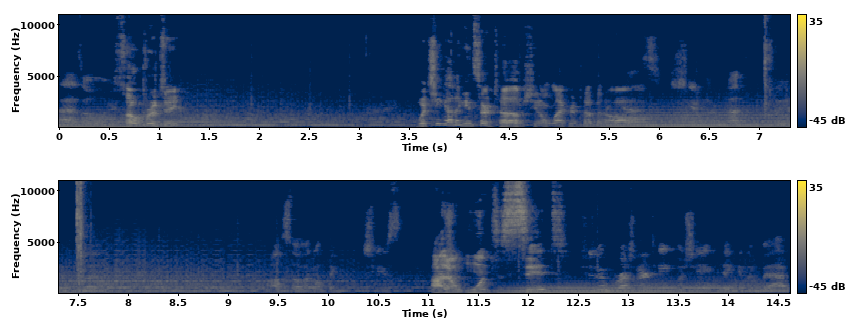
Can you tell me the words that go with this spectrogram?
that. As, as always. So pretty. What she got against her tub? She don't like her tub at all. Yes, she don't nothing to say about. Also, I don't think she's. I don't want to sit. She's been brushing her teeth, but she ain't taking a bath.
